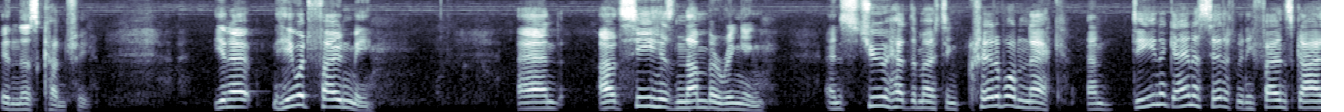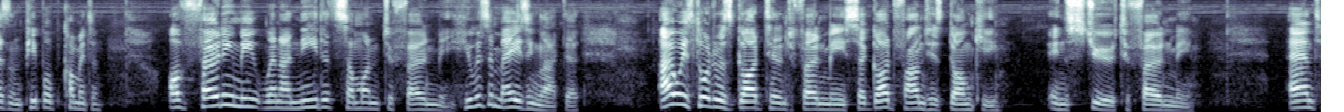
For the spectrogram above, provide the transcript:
in this country. You know, he would phone me and I would see his number ringing. And Stu had the most incredible knack, and Dean again has said it when he phones guys and people commenting, of phoning me when I needed someone to phone me. He was amazing like that. I always thought it was God telling to phone me, so God found his donkey in Stu to phone me. And,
